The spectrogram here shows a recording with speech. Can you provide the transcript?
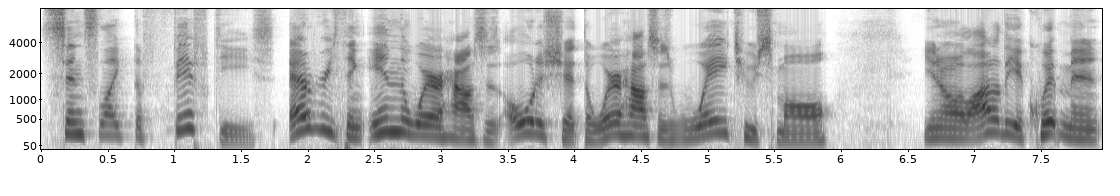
since like the 50s. Everything in the warehouse is old as shit. The warehouse is way too small. You know, a lot of the equipment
